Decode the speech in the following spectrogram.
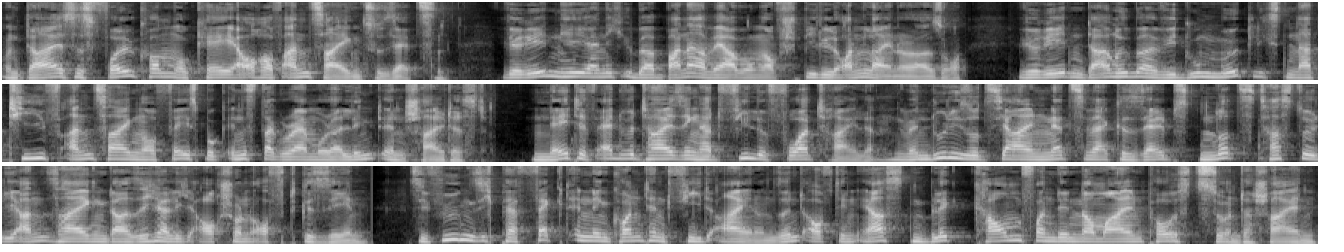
Und da ist es vollkommen okay, auch auf Anzeigen zu setzen. Wir reden hier ja nicht über Bannerwerbung auf Spiegel Online oder so. Wir reden darüber, wie du möglichst nativ Anzeigen auf Facebook, Instagram oder LinkedIn schaltest. Native Advertising hat viele Vorteile. Wenn du die sozialen Netzwerke selbst nutzt, hast du die Anzeigen da sicherlich auch schon oft gesehen. Sie fügen sich perfekt in den Content Feed ein und sind auf den ersten Blick kaum von den normalen Posts zu unterscheiden.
